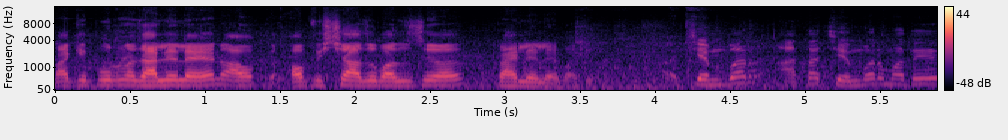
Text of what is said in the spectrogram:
बाकी पूर्ण झालेलं आहे आणि ऑफ- ऑफिसच्या आजूबाजूचं राहिलेलं आहे बाकी. चेंबर आता चेंबरमध्ये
